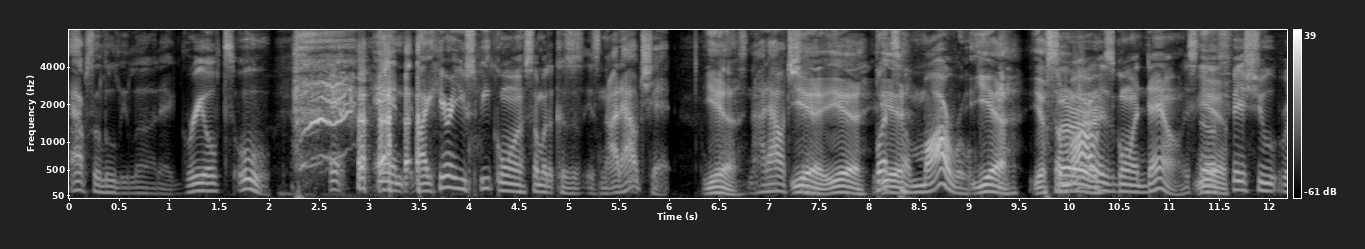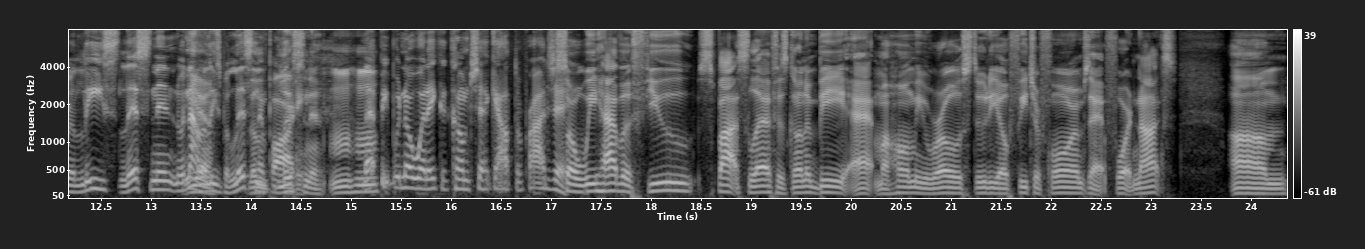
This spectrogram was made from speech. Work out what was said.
absolutely love that. Grilled. Ooh. and, and like hearing you speak on some of the, because it's not out yet. Yeah. It's not out yet. yeah. Yeah. But yeah. tomorrow, yeah. Yes, sir. tomorrow is going down. It's the Yeah. official release, listening, well, not Yeah. release, but listening The party. Listening. Mhm. Let people know where they could come check out the project. So we have a few spots left. It's gonna be at my homie Ro's Studio Feature Forums at Fort Knox. Um,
